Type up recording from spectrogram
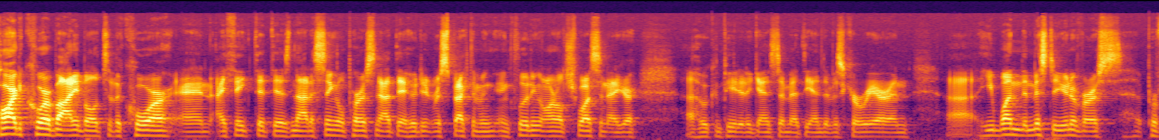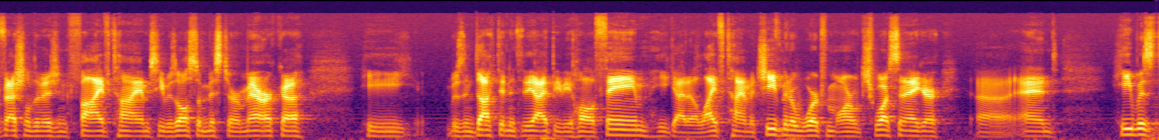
hardcore bodybuilder to the core, and I think that there's not a single person out there who didn't respect him, including Arnold Schwarzenegger, uh, who competed against him at the end of his career. And uh, he won the Mr. Universe professional division five times. He was also Mr. America. He was inducted into the IFBB Hall of Fame. He got a Lifetime Achievement Award from Arnold Schwarzenegger, uh, and he was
